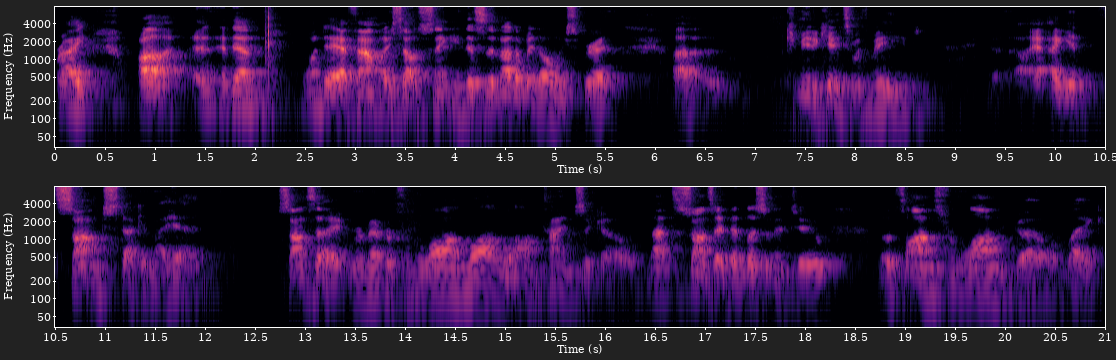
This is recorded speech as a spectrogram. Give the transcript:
right? Uh, and, and, then one day I found myself singing. This is another way the Holy Spirit uh, communicates with me. I, get songs stuck in my head, songs that I remember from long, long, long times ago. Not the songs I've been listening to, those songs from long ago, like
